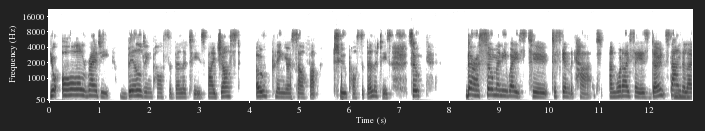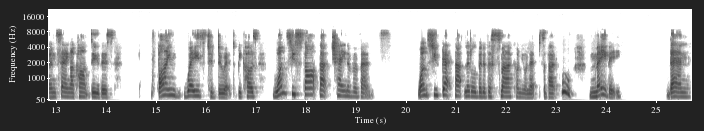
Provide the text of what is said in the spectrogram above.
You're already building possibilities by just opening yourself up to possibilities. So there are so many ways to to skin the cat. And what I say is don't stand mm-hmm. alone saying I can't do this. Find ways to do it because once you start that chain of events, once you get that little bit of a smirk on your lips about, oh, maybe then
